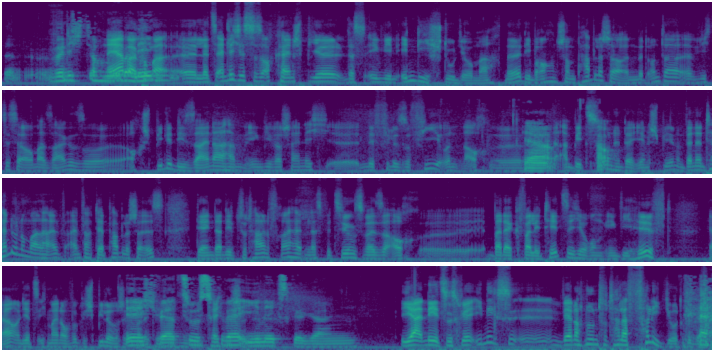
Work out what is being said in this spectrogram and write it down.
dann würde ich doch naja, überlegen... aber guck mal, äh, letztendlich ist das auch kein Spiel, das irgendwie ein Indie-Studio macht, ne? Die brauchen schon Publisher und mitunter, äh, wie ich das ja auch mal sage, so äh, auch Spieledesigner haben irgendwie wahrscheinlich äh, eine Philosophie und auch äh, ja. eine Ambition oh. hinter ihrem Spiel. Und wenn Nintendo nun mal halt einfach der Publisher ist, der ihnen dann die totalen Freiheiten lässt, beziehungsweise auch äh, bei der Qualitätssicherung irgendwie hilft, ja, und jetzt, ich meine auch wirklich spielerische Qualität. Ich wäre zu Square Enix gegangen. Ja, nee, zu Square Enix äh, wäre doch nur ein totaler Vollidiot gegangen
